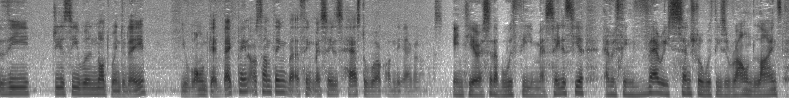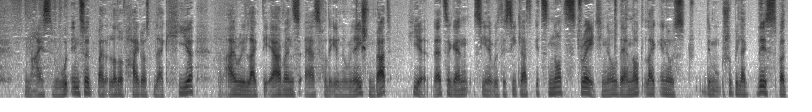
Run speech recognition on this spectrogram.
the GLC will not win today. You won't get back pain or something, but I think Mercedes has to work on the ergonomics. Interior setup with the Mercedes here, everything very central with these round lines. Nice wood insert, but a lot of high gloss black here. But I really like the air vents as for the illumination. But here, that's again seen it with the C-Class. It's not straight, you know, they're not like, you know, they should be like this. But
